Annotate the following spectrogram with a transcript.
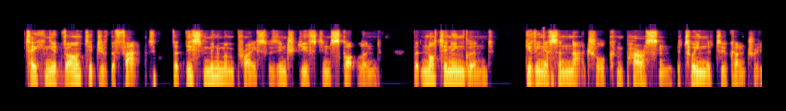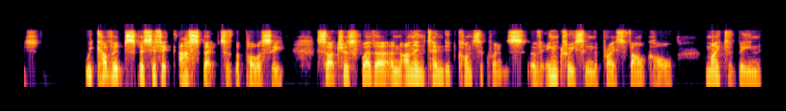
taking advantage of the fact that this minimum price was introduced in Scotland, but not in England, giving us a natural comparison between the two countries. We covered specific aspects of the policy, such as whether an unintended consequence of increasing the price of alcohol might have been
